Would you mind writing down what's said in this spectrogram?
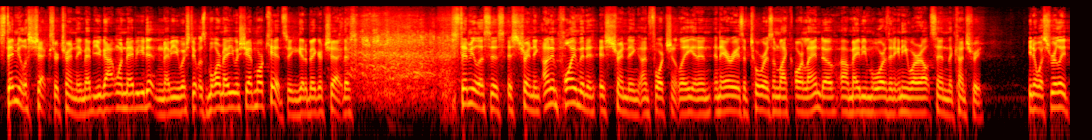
Stimulus checks are trending. Maybe you got one, maybe you didn't. Maybe you wished it was more, maybe you wish you had more kids so you could get a bigger check. There's stimulus is, is trending. Unemployment is, is trending, unfortunately, and in, in, areas of tourism like Orlando, uh, maybe more than anywhere else in the country. You know, what's really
